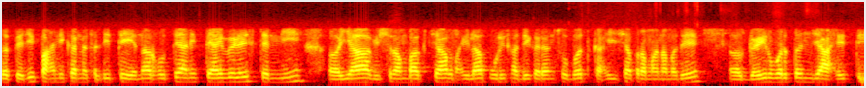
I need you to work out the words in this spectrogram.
तर त्याची पाहणी करण्यासाठी ते येणार होते. आणि त्यावेळेस त्यांनी या विश्रामबागच्या महिला पोलीस अधिकाऱ्यांसोबत काहीशा प्रमाणामध्ये गैरवर्तन जे आहे ते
